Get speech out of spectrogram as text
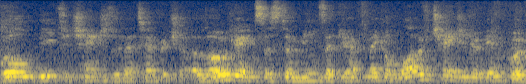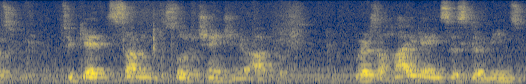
will lead to changes in that temperature. A low gain system means that you have to make a lot of change in your input to get some sort of change in your output. Whereas a high gain system means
